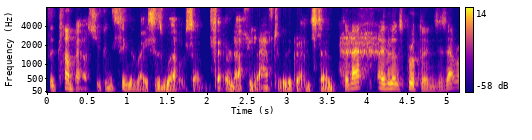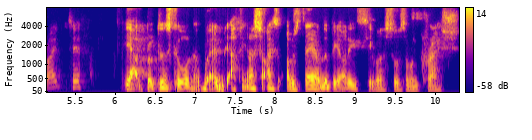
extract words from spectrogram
the clubhouse, you can see the race as well. So fair enough, you don't have to be the grandstand. So that overlooks Brooklands, is that right, Tiff? Yeah, Brooklands Corner. I think I, saw, I was there on the BRDC when I saw someone crash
